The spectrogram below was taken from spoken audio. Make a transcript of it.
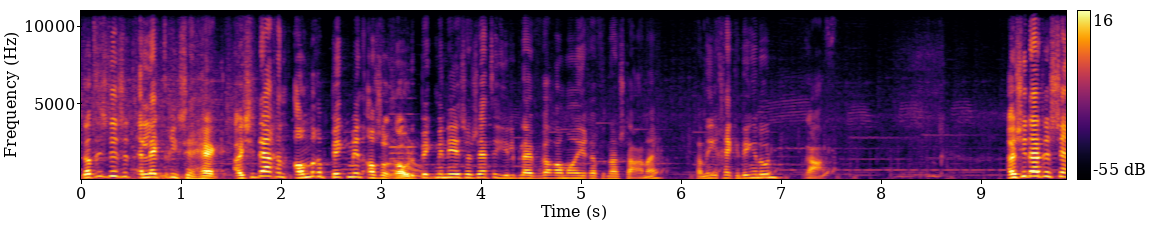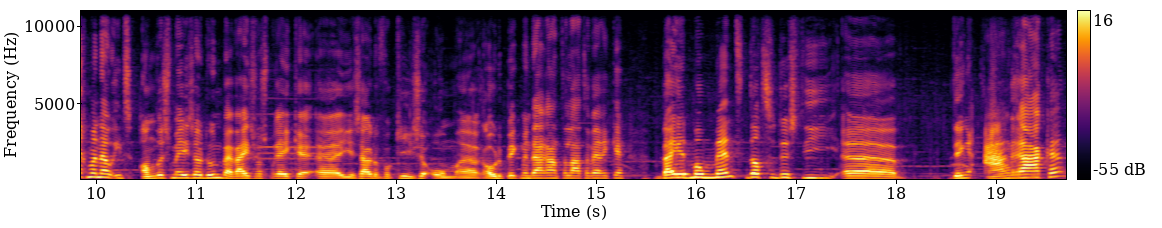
Dat is dus het elektrische hek. Als je daar een andere Pikmin als een rode Pikmin neer zou zetten... Jullie blijven wel allemaal hier even nou staan, hè? Gaan die gekke dingen doen? Braaf. Als je daar dus zeg maar nou iets anders mee zou doen, bij wijze van spreken, eh, je zou ervoor kiezen om eh, rode Pikmin daaraan te laten werken. Bij het moment dat ze dus die eh, dingen aanraken,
